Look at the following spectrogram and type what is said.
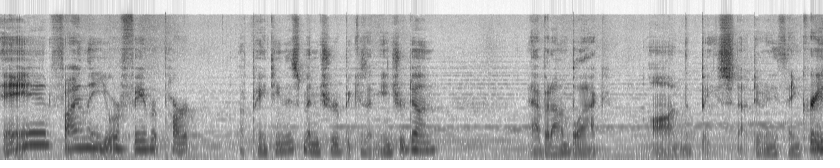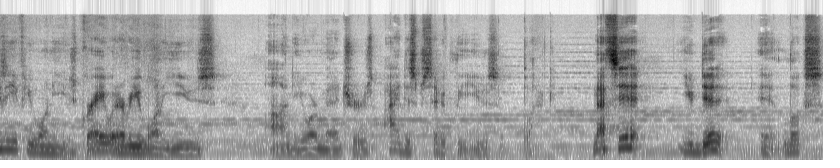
And finally, your favorite part, of painting this miniature because that means you're done. Abaddon Black on the base. Not doing anything crazy. If you want to use gray, whatever you want to use on your miniatures, I just specifically use black. And that's it. You did it. It looks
